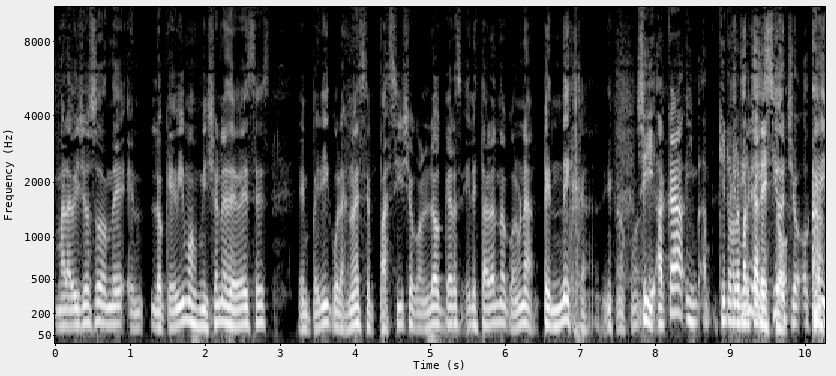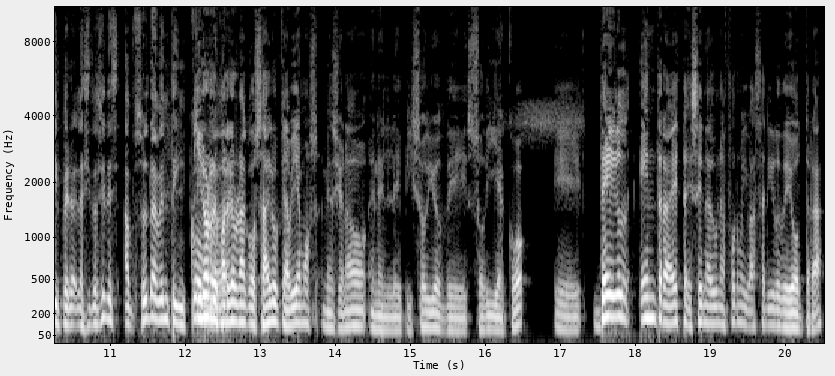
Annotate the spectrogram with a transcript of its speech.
maravilloso donde lo que vimos millones de veces en películas, ¿no? Ese pasillo con lockers, él está hablando con una pendeja. digamos, Sí, acá ah, quiero que remarcar tiene esto. 18, ok, pero la situación es absolutamente incómoda. Quiero remarcar una cosa, algo que habíamos mencionado en el episodio de Zodíaco. Eh, Dale entra a esta escena de una forma y va a salir de otra,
